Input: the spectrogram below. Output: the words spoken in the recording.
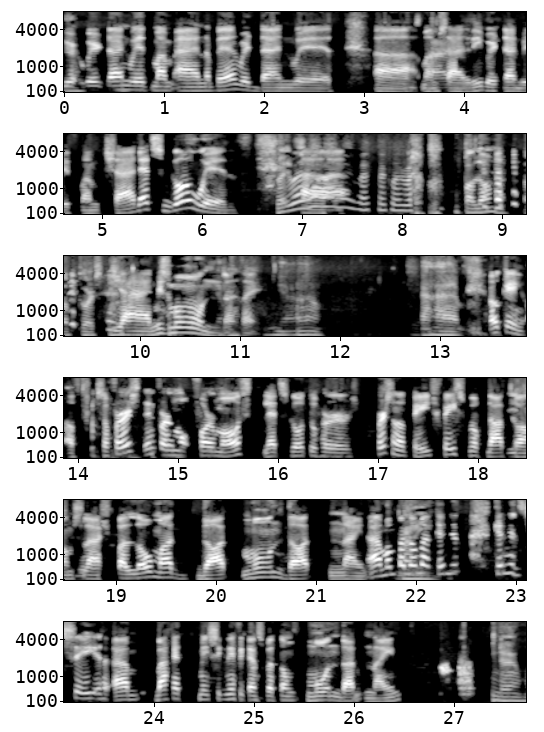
we're, we're done with Ma'am Annabelle, we're done with uh, Ma'am Sally, we're done with Ma'am Cha. Let's go with, Wait, wait, Ah. wait, wait, wait, wait, wait. Paloma, of course. yan, Miss Moon. Okay. Yeah. Yeah. Okay, uh, so first and foremo- foremost, let's go to her personal page, facebook.com slash paloma.moon.9. Ah, Ma'am Paloma, Nine. can you, can you say, um, bakit may significance ba tong moon.9? Yeah.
